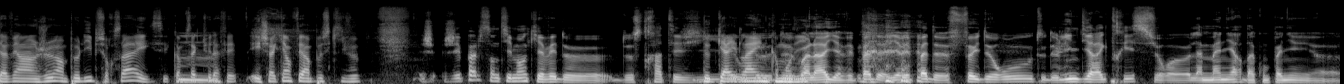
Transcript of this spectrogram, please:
avais, un jeu un peu libre sur ça et c'est comme ça que tu hmm. l'as fait. Et chacun fait un peu ce qu'il veut? J'ai pas le sentiment qu'il y avait de, de stratégie. De guideline, comme on dit. Voilà, il y avait pas de, il y avait pas de feuille de route ou de ligne directrice sur euh, la manière d'accompagner, euh,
